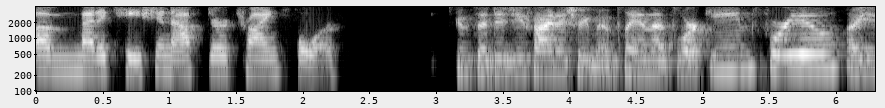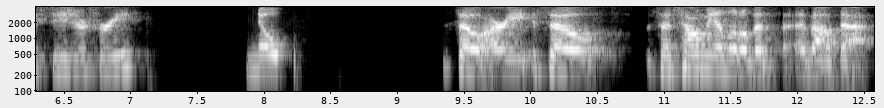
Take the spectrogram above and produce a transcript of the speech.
a medication after trying four. And so did you find a treatment plan that's working for you? Are you seizure free? Nope. So are you so so tell me a little bit about that.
